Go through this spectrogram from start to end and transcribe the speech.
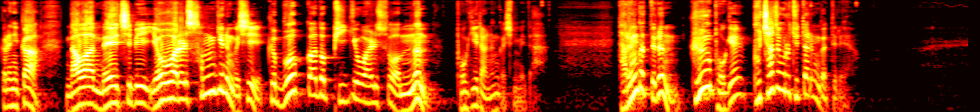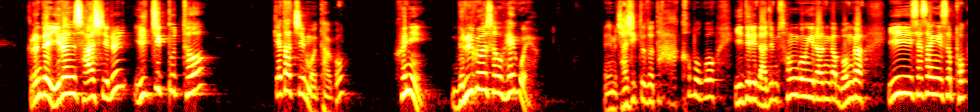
그러니까 나와 내 집이 여호와를 섬기는 것이 그 무엇과도 비교할 수 없는 복이라는 것입니다. 다른 것들은 그 복에 부차적으로 뒤따르는 것들이에요. 그런데 이런 사실을 일찍부터 깨닫지 못하고 흔히 늙어서 회고해요. 왜냐면 자식들도 다 커보고 이들이 나중 성공이라든가 뭔가 이 세상에서 복,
